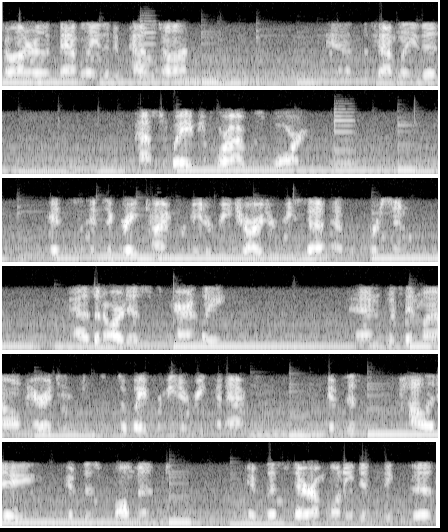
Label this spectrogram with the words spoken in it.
to honor the family that had passed on and the family that passed away before I was born. It's it's a great time for me to recharge and reset as a person, as an artist, apparently, and within my own heritage. It's a way for me to reconnect. If this holiday, if this moment, if this ceremony didn't exist,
